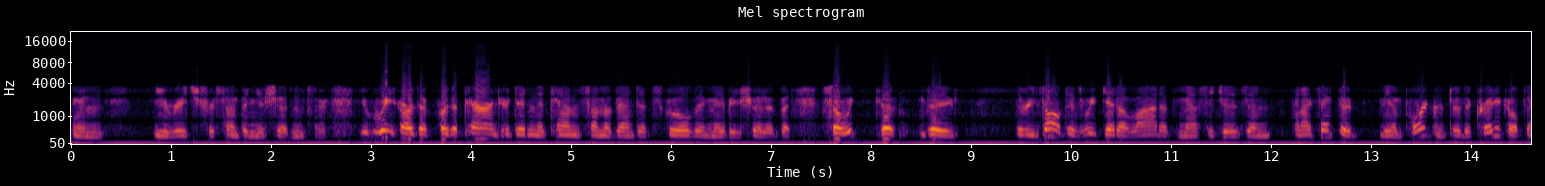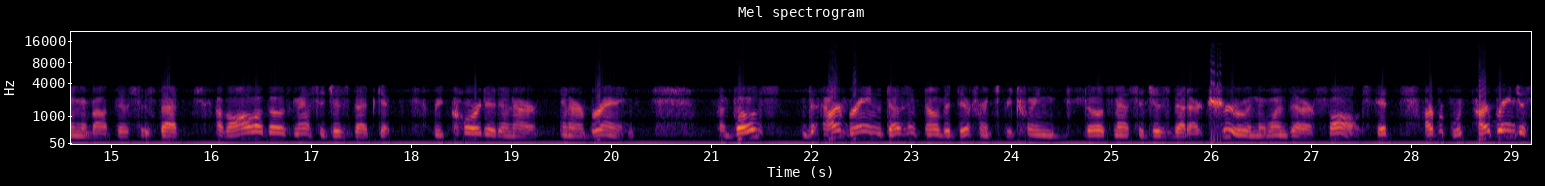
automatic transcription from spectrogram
when you reached for something you shouldn't, or we, or the or the parent who didn't attend some event at school they maybe should have. But so we, the result is we get a lot of messages, and and I think that the important or the critical thing about this is that of all of those messages that get recorded in our in our brain, those our brain doesn't know the difference between those messages that are true and the ones that are false. It our our brain just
